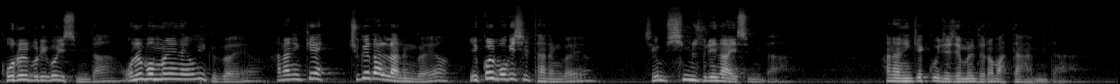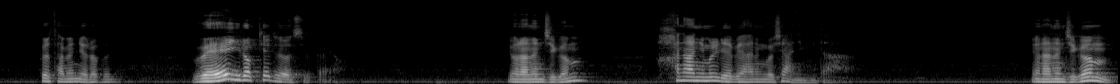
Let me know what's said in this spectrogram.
고를 부리고 있습니다. 오늘 본문의 내용이 그거예요. 하나님께 죽여달라는 거예요. 이 꼴 보기 싫다는 거예요. 지금 심술이 나 있습니다. 하나님께 꾸짖음을 들어 마땅합니다. 그렇다면 여러분 왜 이렇게 되었을까요? 요나는 지금 하나님을 예배하는 것이 아닙니다. 요나는 지금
